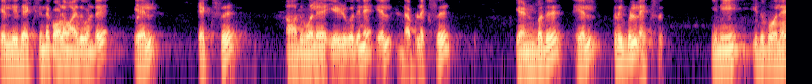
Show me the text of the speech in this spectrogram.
എൽ ഇത് എക്സിന്റെ കോളം ആയതുകൊണ്ട് എൽ എക്സ് അതുപോലെ എഴുപതിന് എൽ ഡബിൾ എക്സ് എൺപത് എൽ ത്രിബിൾ എക്സ് ഇനി ഇതുപോലെ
